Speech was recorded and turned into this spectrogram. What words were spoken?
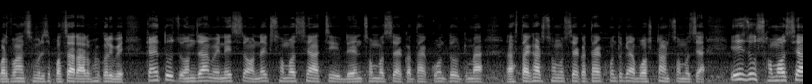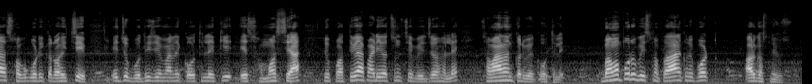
বর্তমান সময় সে প্রচার আরম্ভ করবে কিন্তু গঞ্জাম এনএসি অনেক সমস্যা আছে ড্রেন সমস্যা কথা কুহতু কিংবা রাস্তাঘাট সমস্যা কথা কুহতু কিংবা বসষ্টাণ্ড সমস্যা এই যে সমস্যা সবুগুড়ি রয়েছে এই যে বুদ্ধিজীবী মানে কৌলে কি এ সমস্যা যে প্রতিভা পাড়ি অনেক সে বিজয় হলে সমাধান করবে কৌলে ব্রহ্মপুর বিষ্ণু প্রধান রিপোর্ট অর্গস নিউজ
